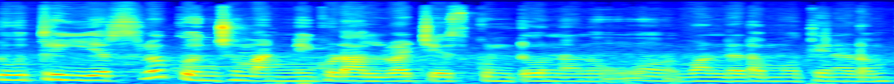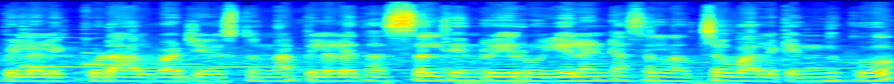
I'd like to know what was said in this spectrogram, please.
టూ త్రీ ఇయర్స్లో కొంచెం అన్నీ కూడా అలవాటు చేసుకుంటూ ఉన్నాను. వండడము తినడం పిల్లలకి కూడా అలవాటు చేస్తున్నా. పిల్లలైతే అస్సలు తినరు. ఈ రొయ్యలు అంటే అసలు నచ్చవు వాళ్ళకి ఎందుకో.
